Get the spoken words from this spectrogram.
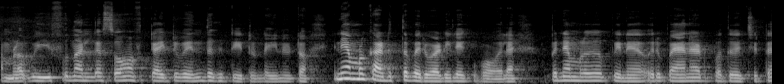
നമ്മളെ ബീഫ് നല്ല സോഫ്റ്റായിട്ട് വെന്ത് കിട്ടിയിട്ടുണ്ടായിന് കേട്ടോ ഇനി നമ്മൾക്ക് അടുത്ത പരിപാടിയിലേക്ക് പോകല്ലേ പിന്നെ നമ്മൾ പിന്നെ ഒരു പാൻ അടുപ്പത്ത് വെച്ചിട്ട്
